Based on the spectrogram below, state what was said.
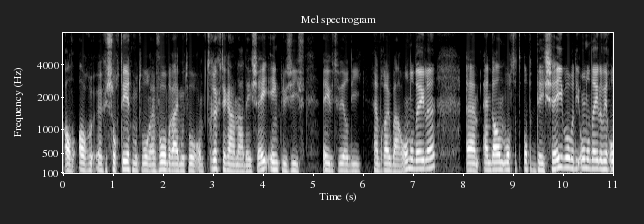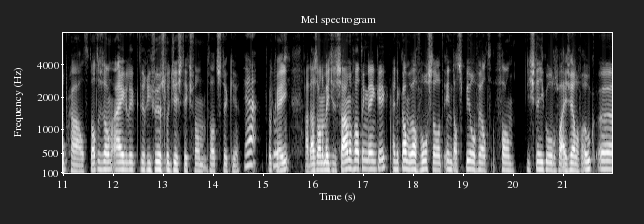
al, al eh, gesorteerd moet worden en voorbereid moet worden om terug te gaan naar DC, inclusief eventueel die herbruikbare onderdelen. Ehm, en dan wordt het op het DC worden die onderdelen weer opgehaald. Dat is dan eigenlijk de reverse logistics van dat stukje. ja. Oké, nou, dat is dan een beetje de samenvatting, denk ik. En ik kan me wel voorstellen dat in dat speelveld van die stakeholders, waar je zelf ook eh,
